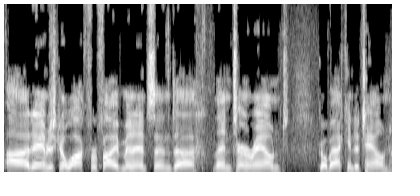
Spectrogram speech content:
Uh, today I'm just gonna walk for five minutes and uh, then turn around, go back into town.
